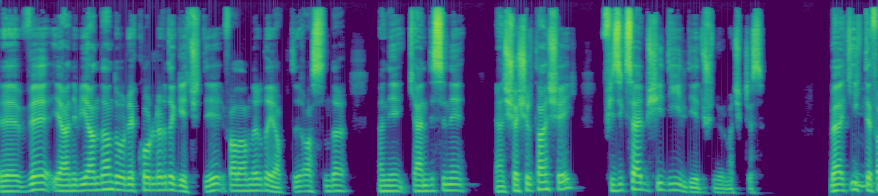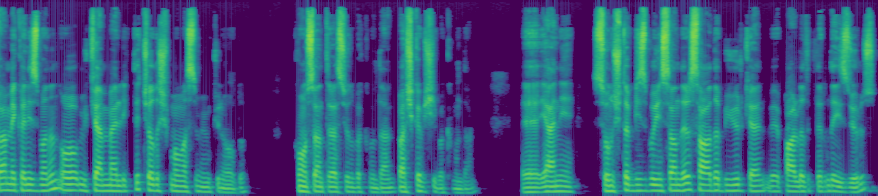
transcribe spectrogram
Ee, ve yani bir yandan da o rekorları da geçti falanları da yaptı. Aslında hani kendisini yani şaşırtan şey fiziksel bir şey değil diye düşünüyorum açıkçası. Belki ilk hı. defa mekanizmanın o mükemmellikte çalışmaması mümkün oldu. Konsantrasyonu bakımından, başka bir şey bakımından. Eee, yani sonuçta biz bu insanları sahada büyürken ve parladıklarını da izliyoruz.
